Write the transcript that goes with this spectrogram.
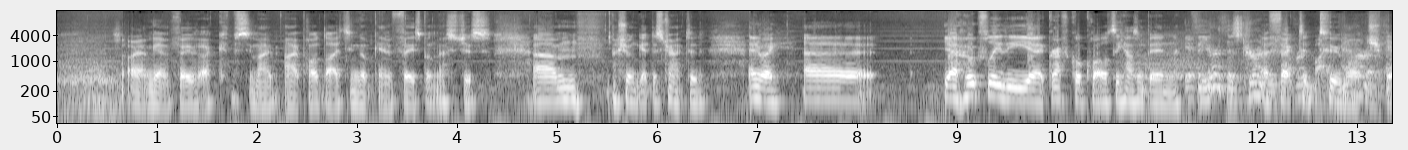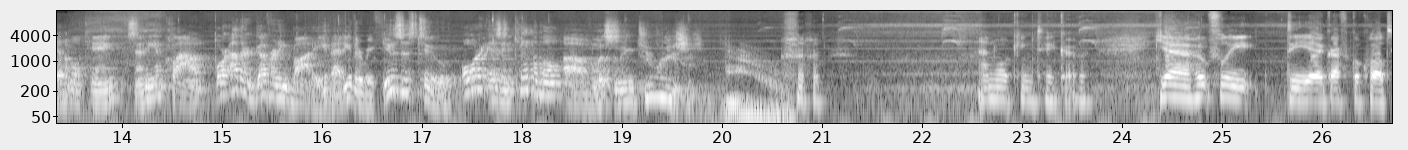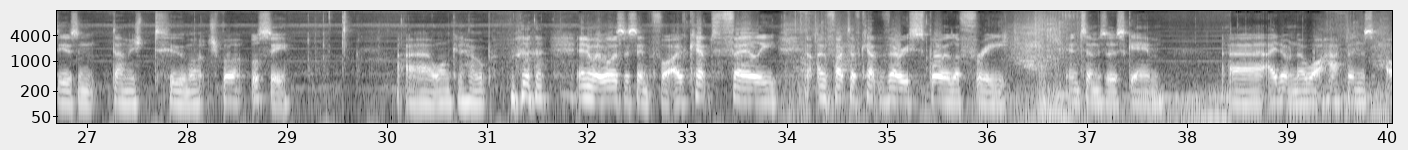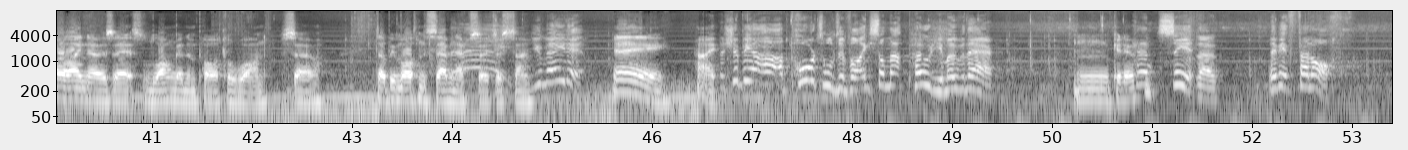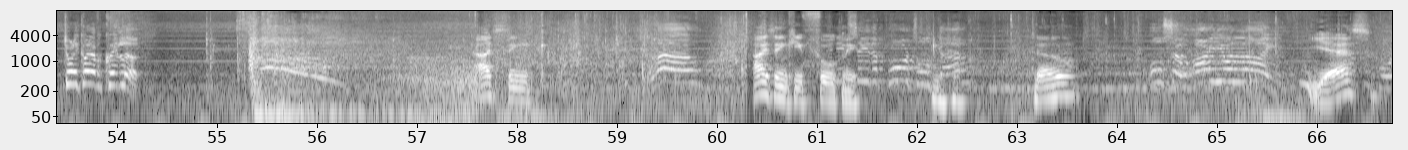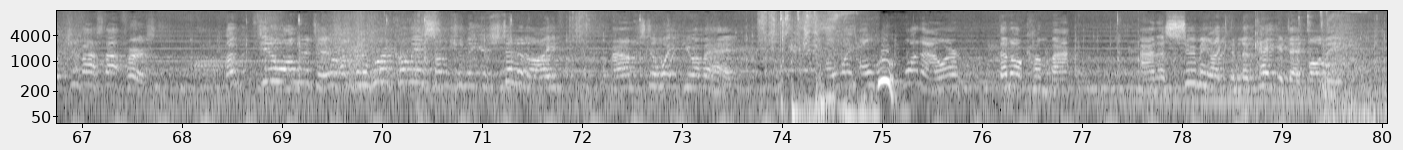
Sorry, I'm getting Facebook. I can see my iPod lighting up, getting Facebook messages. Um, I shouldn't get distracted. Anyway, uh, yeah. Hopefully, the uh, graphical quality hasn't been. If the Earth is currently Affected too much, Animal King, sentient cloud, or other governing body that either refuses to or is incapable of listening to reason. Animal King takeover. Yeah, hopefully the uh, graphical quality isn't damaged too much, but we'll see. Uh, one can hope. anyway, what was I saying before? I've kept fairly, in fact, I've kept very spoiler free in terms of this game. Uh, I don't know what happens. All I know is that it's longer than Portal 1, so there'll be more than seven episodes this time. You made it. Hey! Hi. There should be a, a portal device on that podium over there. Mm, kiddo. Can't see it though. Maybe it fell off. Do you want to go and have a quick look? I think, Hello? I think he fooled me. see the portal gun? No? Also, are you alive? Yes? Should have asked that first. Um, do you know what I'm going to do? I'm going to work on the assumption that you're still alive, and I'm just going to wait for you up ahead. I'll wait, I'll wait one hour, then I'll come back, and assuming I can locate your dead body,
